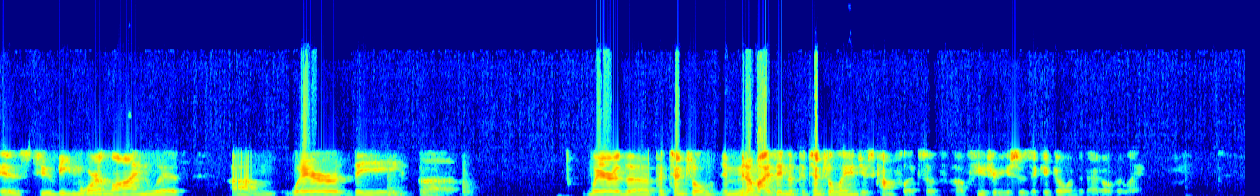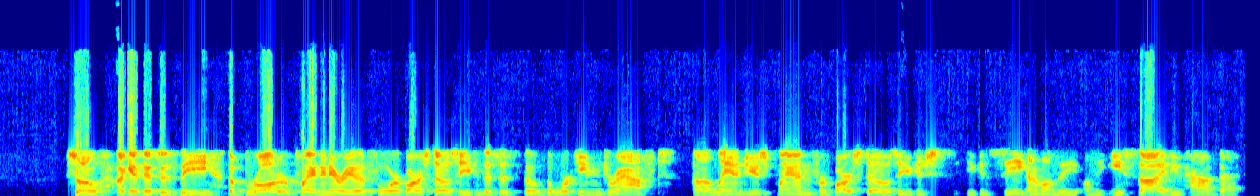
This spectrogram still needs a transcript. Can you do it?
is to be more in line with um, where the uh, where the potential minimizing the potential land use conflicts of, of future uses that could go into that overlay. So again, this is the the broader planning area for Barstow. So you can this is the the working draft uh, land use plan for Barstow. So you can you can see kind of on the on the east side you have that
